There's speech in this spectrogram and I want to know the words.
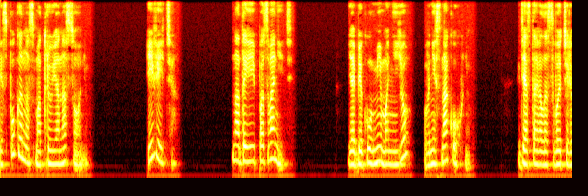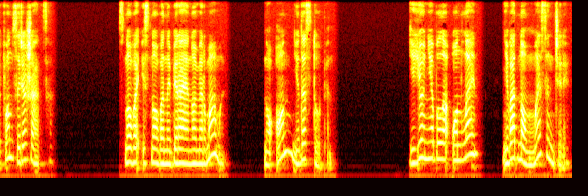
Испуганно смотрю я на Соню. И Витя. Надо ей позвонить. Я бегу мимо нее вниз на кухню, где оставила свой телефон заряжаться. Снова и снова набирая номер мамы, но он недоступен. Ее не было онлайн ни в одном мессенджере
